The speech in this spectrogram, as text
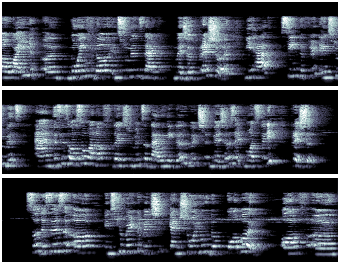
uh, while uh, knowing the instruments that measure pressure, we have seen different instruments and this is also one of the instruments, a barometer, which measures atmospheric pressure. So this is a instrument which can show you the power of um,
